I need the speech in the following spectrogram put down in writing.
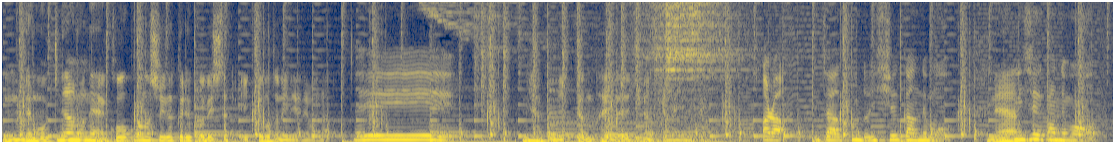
うん、でも沖縄もね高校の修学旅行でしたから行ったことないんだよねまだ。へえ。2泊3日の滞在期間しかないんですあらじゃあ今度1週間でも。よ2ね週間でもお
